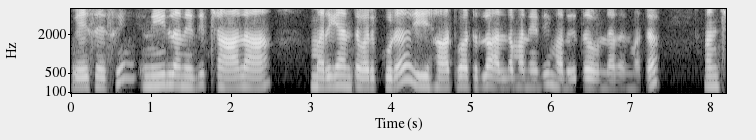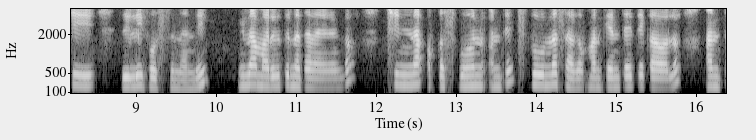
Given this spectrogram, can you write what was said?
వేసేసి నీళ్ళు అనేది చాలా మరిగేంత వరకు కూడా ఈ హాట్ వాటర్లో అల్లం అనేది మరుగుతూ ఉండాలన్నమాట. మంచి రిలీఫ్ వస్తుందండి. ఇలా మరుగుతున్న తరంలో చిన్న ఒక స్పూన్ అంటే స్పూన్లో సగం మనకి ఎంతైతే కావాలో అంత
